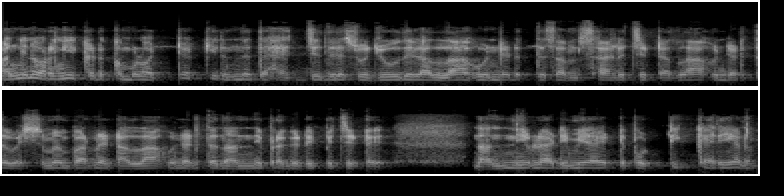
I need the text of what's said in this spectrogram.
അങ്ങനെ ഉറങ്ങിക്കിടക്കുമ്പോൾ ഒറ്റക്കിരുന്ന് തഹജ്ജിദിൽ സുജൂദിൽ അള്ളാഹുവിന്റെ അടുത്ത് സംസാരിച്ചിട്ട് അള്ളാഹുവിന്റെ അടുത്ത് വിഷമം പറഞ്ഞിട്ട് അള്ളാഹുവിന്റെ അടുത്ത് നന്ദി പ്രകടിപ്പിച്ചിട്ട് നന്ദിയുള്ള അടിമയായിട്ട് പൊട്ടിക്കരയണം.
